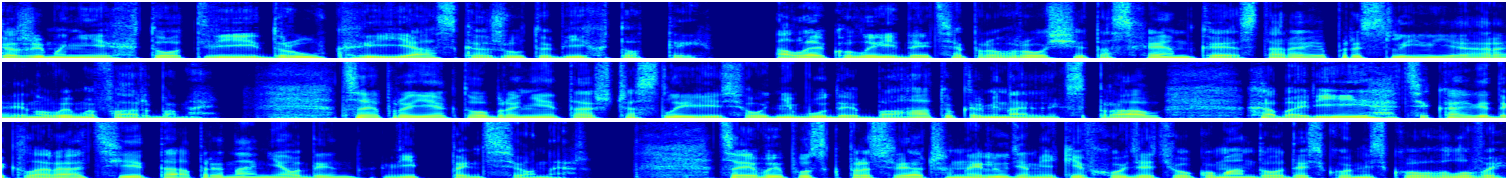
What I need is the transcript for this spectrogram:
Скажи мені, хто твій друг, і я скажу тобі, хто ти. Але коли йдеться про гроші та схемки, старе прислів'я грає новими фарбами. Це проєкт обрані та щасливі. Сьогодні буде багато кримінальних справ, хабарі, цікаві декларації та принаймні один віп-пенсіонер. Цей випуск присвячений людям, які входять у команду одеського міського голови.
